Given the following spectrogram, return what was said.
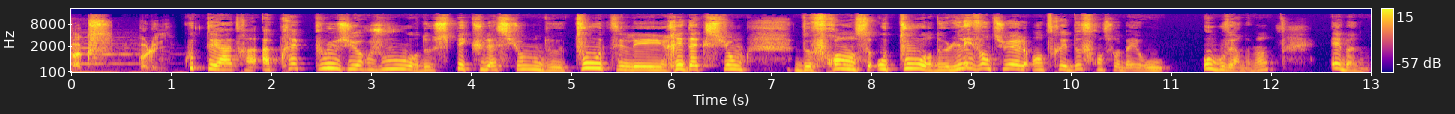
Vox Polony. Coup de théâtre, après plusieurs jours de spéculation de toutes les rédactions de France autour de l'éventuelle entrée de François Bayrou au gouvernement, eh ben non,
